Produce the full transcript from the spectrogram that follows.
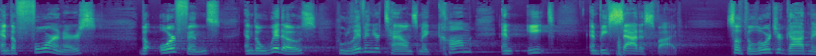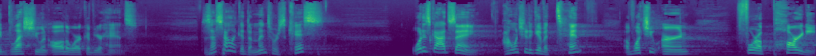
and the foreigners, the orphans, and the widows who live in your towns may come and eat and be satisfied, so that the Lord your God may bless you in all the work of your hands. Does that sound like a Dementor's kiss? What is God saying? I want you to give a tenth of what you earn for a party.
